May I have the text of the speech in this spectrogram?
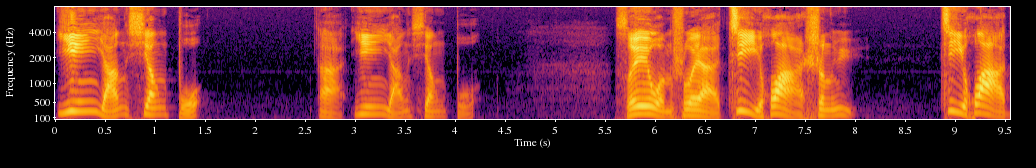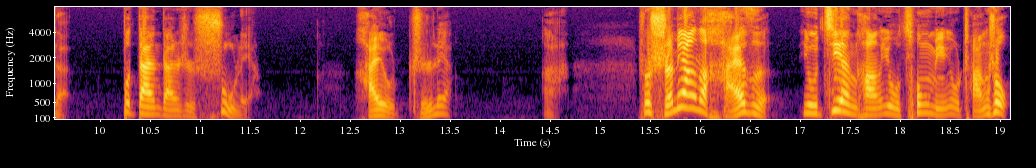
阴阳相搏，啊，阴阳相搏。所以我们说呀，计划生育，计划的不单单是数量。还有质量，啊，说什么样的孩子又健康又聪明又长寿？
